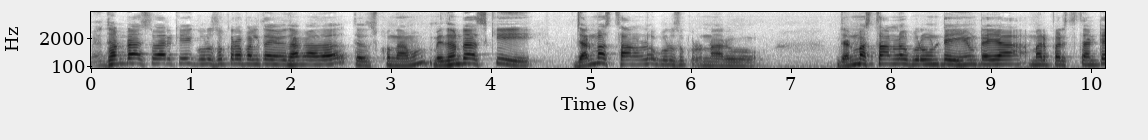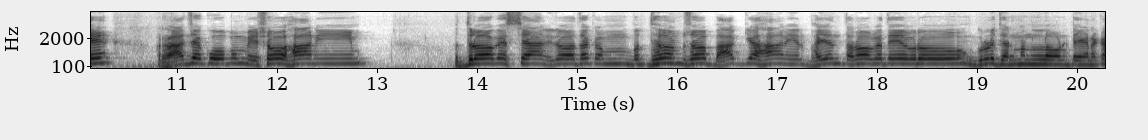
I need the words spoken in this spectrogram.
మిథున రాశి వారికి గురు శుక్ర ఫలితం ఏ విధంగా ఉందో తెలుసుకుందాము. మిథున రాశికి జన్మస్థానంలో గురు శుక్రుడు ఉన్నారు. జన్మస్థానంలో గురువు ఉంటే ఏమిటయ్యా? మరి పరిస్థితి అంటే రాజకూపం యశోహాని. ఉద్రోగస్య నిరోధకం బుద్ధివంశో భాగ్యహానిర్భయం తనోగతే గురు. గురుడు జన్మంలో ఉంటే కనుక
